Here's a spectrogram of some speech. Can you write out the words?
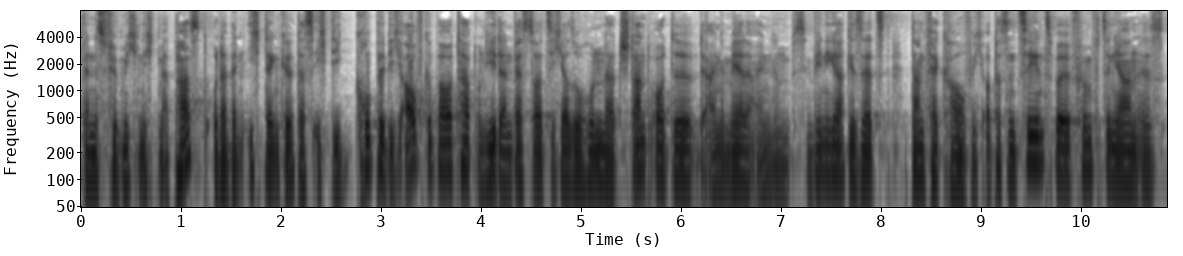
wenn es für mich nicht mehr passt oder wenn ich denke, dass ich die Gruppe, die ich aufgebaut habe und jeder Investor hat sich ja so 100 Standorte der eine mehr, der eine ein bisschen weniger gesetzt, dann verkaufe ich. Ob das in 10, 12, 15 Jahren ist,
